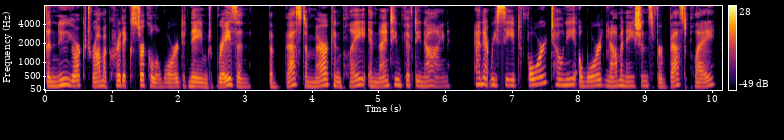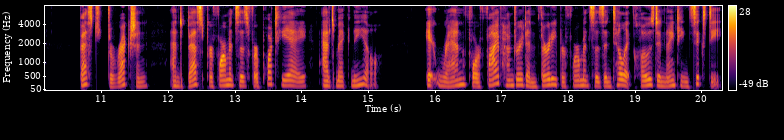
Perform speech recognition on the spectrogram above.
The New York Drama Critics Circle Award named Raisin the Best American Play in 1959, and it received four Tony Award nominations for Best Play, Best Direction, and Best Performances for Poitier and McNeil. It ran for 530 performances until it closed in 1960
